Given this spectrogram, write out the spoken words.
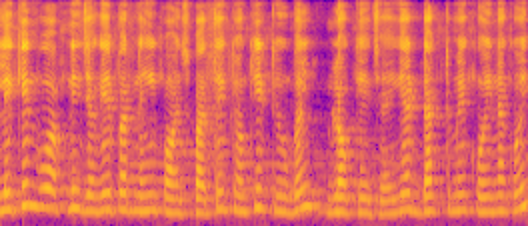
लेकिन वो अपनी जगह पर नहीं पहुँच पाते क्योंकि ट्यूबल ब्लॉकेज है या डक्ट में कोई ना कोई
